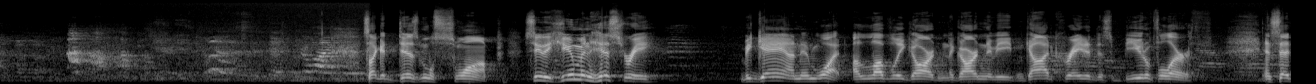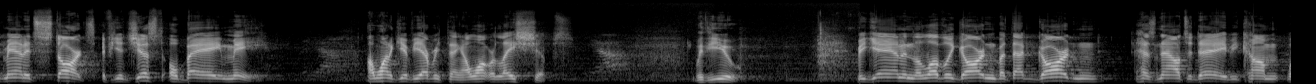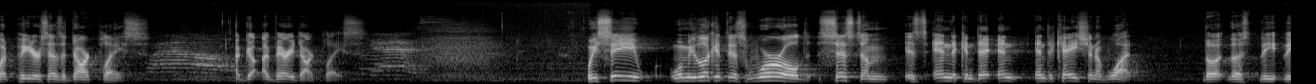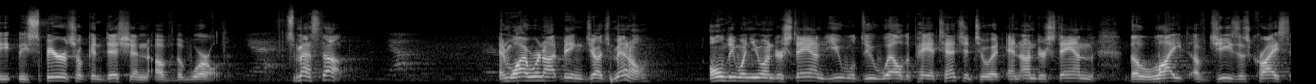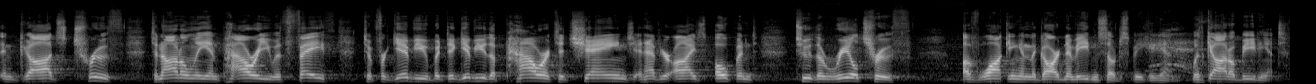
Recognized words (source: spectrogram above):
It's like a dismal swamp. See, the human history began in what? A lovely garden, the Garden of Eden. God created this beautiful earth and said, Man, it starts if you just obey me. I want to give you everything. I want relationships with you. Began in the lovely garden, but that garden has now today become what Peter says a dark place, wow. a, a, very dark place. Yes. We see when we look at this world system, is indica- indication of what? The, the, the, the, the spiritual condition of the world. Yes. It's messed up and why we're not being judgmental. Only when you understand, you will do well to pay attention to it and understand the light of Jesus Christ and God's truth to not only empower you with faith to forgive you, but to give you the power to change and have your eyes opened to the real truth of walking in the Garden of Eden, so to speak, again, with God obedient.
